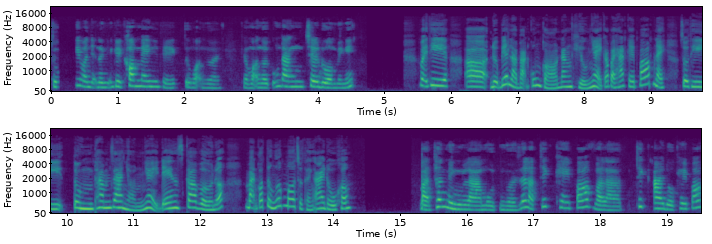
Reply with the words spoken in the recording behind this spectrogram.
thú khi mà nhận được những cái comment như thế từ mọi người kiểu mọi người cũng đang chơi đùa mình ấy Vậy thì uh, được biết là bạn cũng có năng khiếu nhảy các bài hát K-pop này, rồi thì từng tham gia nhóm nhảy dance cover nữa. Bạn có từng ước mơ trở thành idol không? bản thân mình là một người rất là thích K-pop và là thích idol K-pop.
